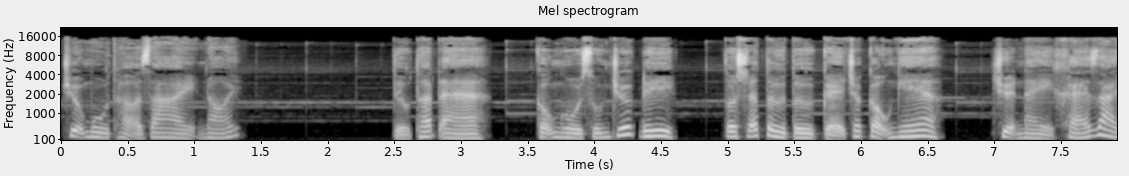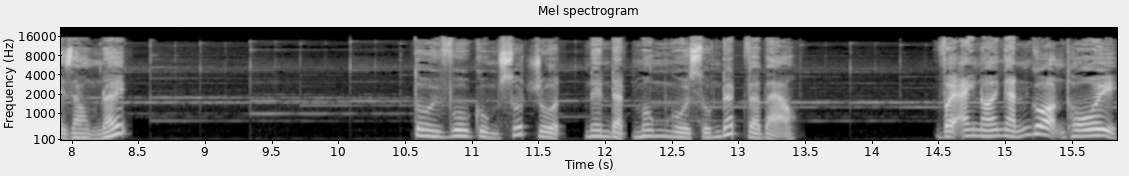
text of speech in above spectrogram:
Triệu mù thở dài, nói. Tiểu thất à, cậu ngồi xuống trước đi, tôi sẽ từ từ kể cho cậu nghe. Chuyện này khá dài dòng đấy. Tôi vô cùng sốt ruột nên đặt mông ngồi xuống đất và bảo. Vậy anh nói ngắn gọn thôi,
